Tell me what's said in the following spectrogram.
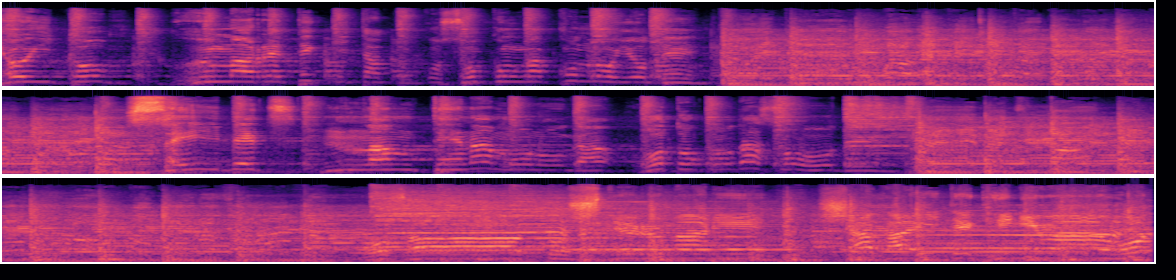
ひょいと生まれてきたとこそこがこの世で。性別なんてなものが男だそうで。ぼさっとしてる間に社会的には大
